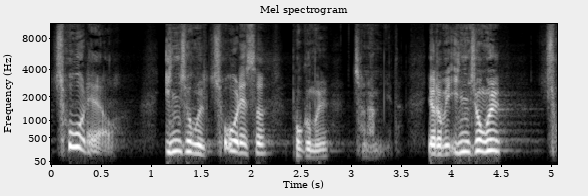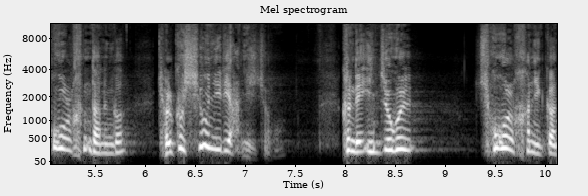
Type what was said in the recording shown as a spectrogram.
초월해요. 인종을 초월해서 복음을 전합니다. 여러분, 인종을 초월한다는 것 결코 쉬운 일이 아니죠. 그런데 인종을 초월하니까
